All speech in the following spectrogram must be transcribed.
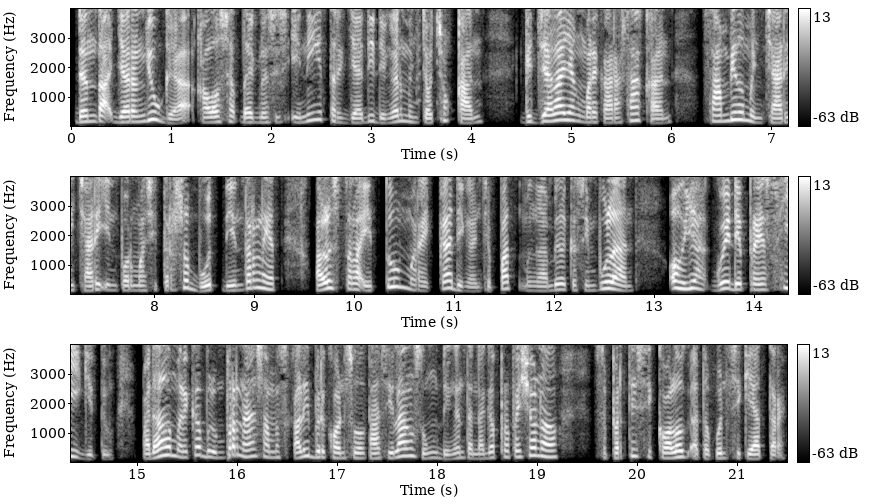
Dan tak jarang juga kalau self diagnosis ini terjadi dengan mencocokkan gejala yang mereka rasakan sambil mencari-cari informasi tersebut di internet. Lalu setelah itu mereka dengan cepat mengambil kesimpulan, oh ya gue depresi gitu. Padahal mereka belum pernah sama sekali berkonsultasi langsung dengan tenaga profesional seperti psikolog ataupun psikiater.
